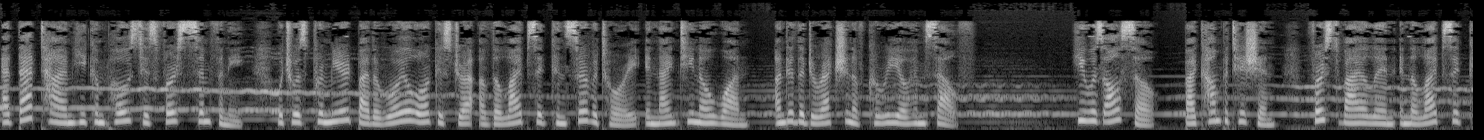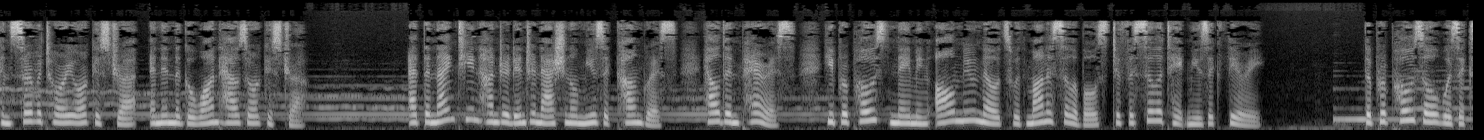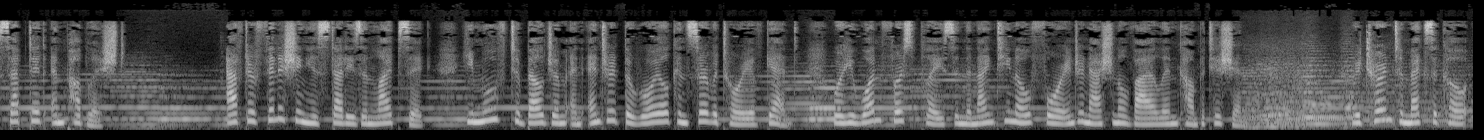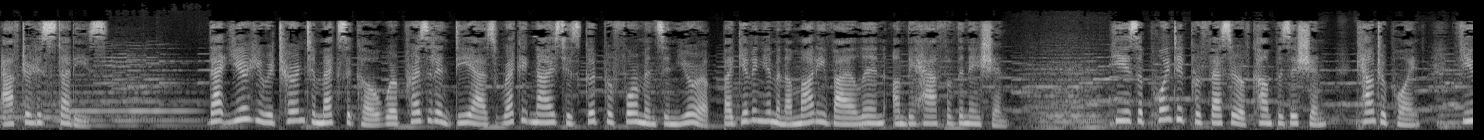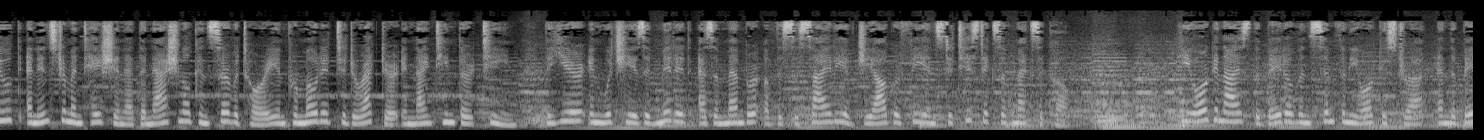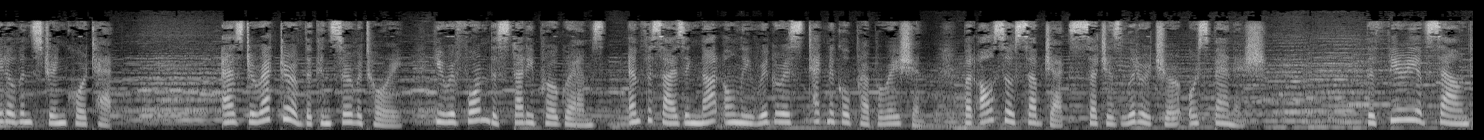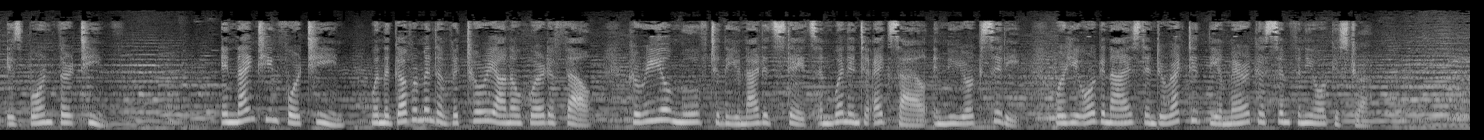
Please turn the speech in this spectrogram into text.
At that time he composed his first symphony, which was premiered by the Royal Orchestra of the Leipzig Conservatory in 1901, under the direction of Carrillo himself. He was also, by competition, first violin in the Leipzig Conservatory Orchestra and in the Gewandhaus Orchestra. At the 1900 International Music Congress, held in Paris, he proposed naming all new notes with monosyllables to facilitate music theory. The proposal was accepted and published. After finishing his studies in Leipzig, he moved to Belgium and entered the Royal Conservatory of Ghent, where he won first place in the 1904 International Violin Competition. Returned to Mexico after his studies. That year he returned to Mexico where President Diaz recognized his good performance in Europe by giving him an Amati violin on behalf of the nation. He is appointed professor of composition, counterpoint, fugue and instrumentation at the National Conservatory and promoted to director in 1913, the year in which he is admitted as a member of the Society of Geography and Statistics of Mexico. He organized the Beethoven Symphony Orchestra and the Beethoven String Quartet. As director of the conservatory, he reformed the study programs, emphasizing not only rigorous technical preparation, but also subjects such as literature or Spanish. The theory of sound is born 13th. In 1914, when the government of Victoriano Huerta fell, Carrillo moved to the United States and went into exile in New York City, where he organized and directed the America Symphony Orchestra.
